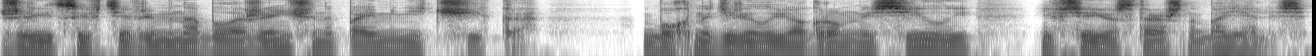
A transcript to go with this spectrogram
Жрицей в те времена была женщина по имени Чика. Бог наделил ее огромной силой, и все ее страшно боялись.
